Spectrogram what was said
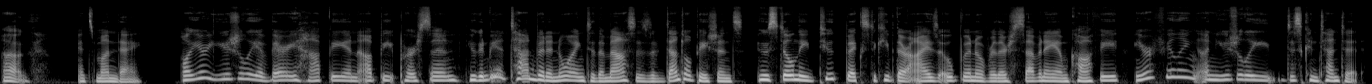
Ugh, it's Monday. While you're usually a very happy and upbeat person who can be a tad bit annoying to the masses of dental patients who still need toothpicks to keep their eyes open over their 7 a.m. coffee, you're feeling unusually discontented.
